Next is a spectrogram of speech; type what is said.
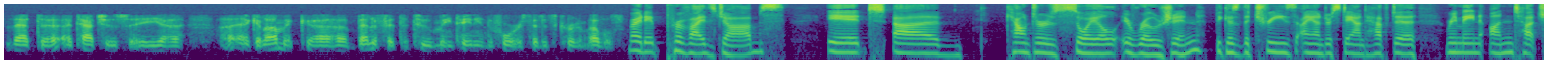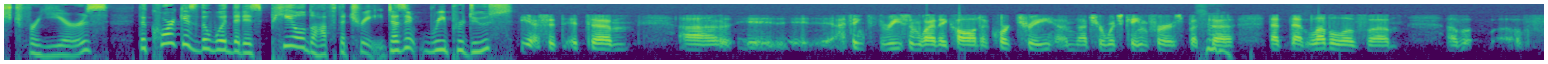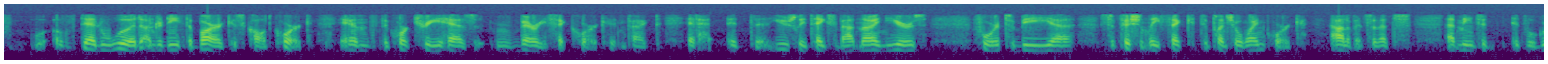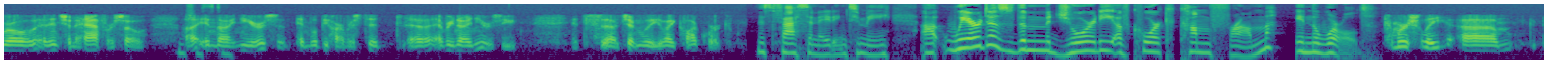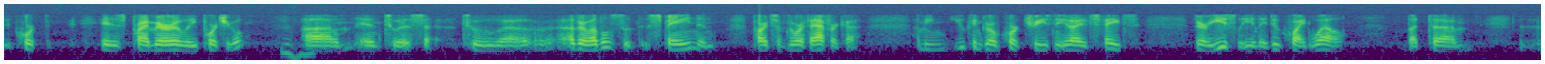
that uh, attaches a uh, uh, economic uh, benefit to maintaining the forest at its current levels. Right. It provides jobs. It uh, counters soil erosion because the trees, I understand, have to remain untouched for years. The cork is the wood that is peeled off the tree. Does it reproduce? Yes, it. it um, uh, it, it, I think the reason why they call it a cork tree, I'm not sure which came first, but uh, that that level of, um, of of of dead wood underneath the bark is called cork, and the cork tree has very thick cork. In fact, it it uh, usually takes about nine years for it to be uh, sufficiently thick to punch a wine cork out of it. So that's that means it it will grow an inch and a half or so uh, in nine years, and will be harvested uh, every nine years. It's uh, generally like clockwork. It's fascinating to me. Uh, where does the majority of cork come from in the world? Commercially, um, cork is primarily Portugal, um, and to a to uh, other levels, Spain and parts of North Africa. I mean, you can grow cork trees in the United States very easily, and they do quite well. But um,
